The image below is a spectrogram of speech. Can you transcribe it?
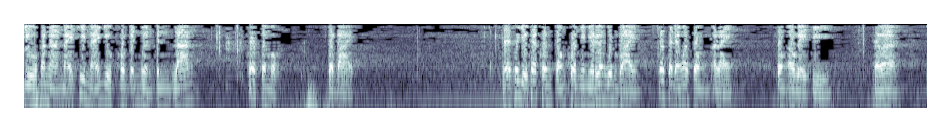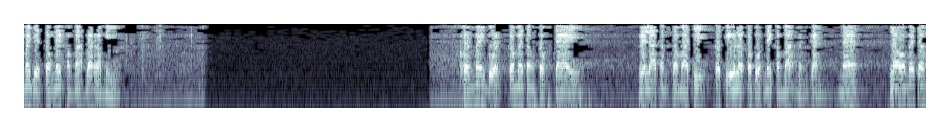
อยู่ขนาดไหนที่ไหนอยู่คนเป็นหมื่นเป็นล้าน ก็สงบสบาย แต่ถ้าอยู่แค่คนสองคนยังมีเรื่องวุ่นวายก็แสดงว่าทรงอะไร ทรงอเวจีแต่ว่าไม่เย็นทรงได้ขมะบารมี คนไม่บวชก็ไม่ต้องตกใจ เวลาทำสมาธิก็ถือเราก็บวชในขมะเหมือนกันนะ เราไม่ต้อง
